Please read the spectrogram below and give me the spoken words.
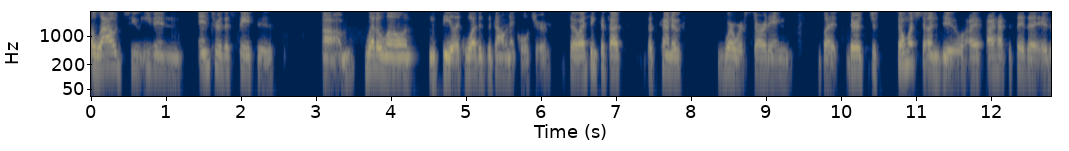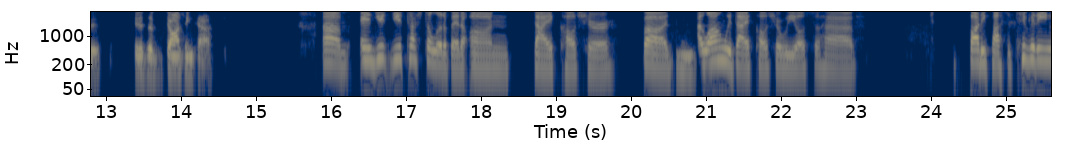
allowed to even enter the spaces um, let alone be like what is the dominant culture. So i think that that's that's kind of where we're starting but there's just so much to undo. I, I have to say that it is it is a daunting task. Um, and you you touched a little bit on diet culture but Mhm. along with diet culture we also have body positivity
